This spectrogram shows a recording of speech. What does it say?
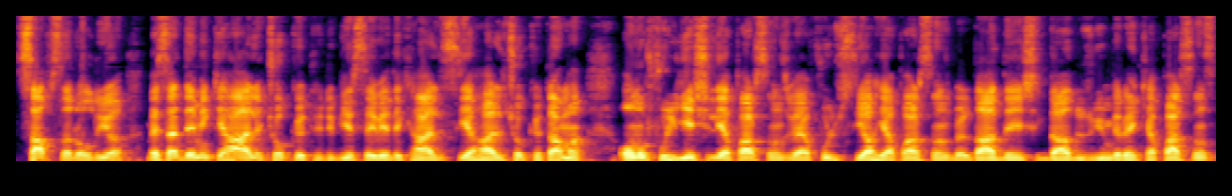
Sapsarı oluyor. Mesela deminki hali çok kötüydü. Bir seviyedeki hali siyah hali çok kötü ama onu full yeşil yaparsanız veya full siyah yaparsanız böyle daha değişik, daha düzgün bir renk yaparsanız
